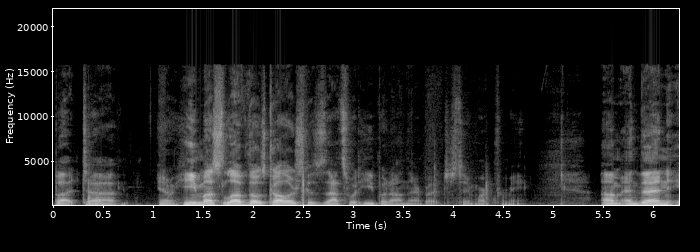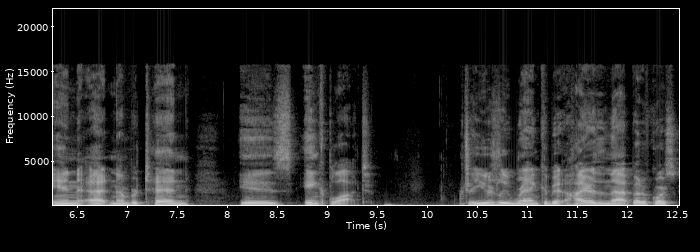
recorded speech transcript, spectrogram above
But uh, you know he must love those colors because that's what he put on there, but it just didn't work for me. Um, and then in at number ten is Inkblot, which I usually rank a bit higher than that, but of course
